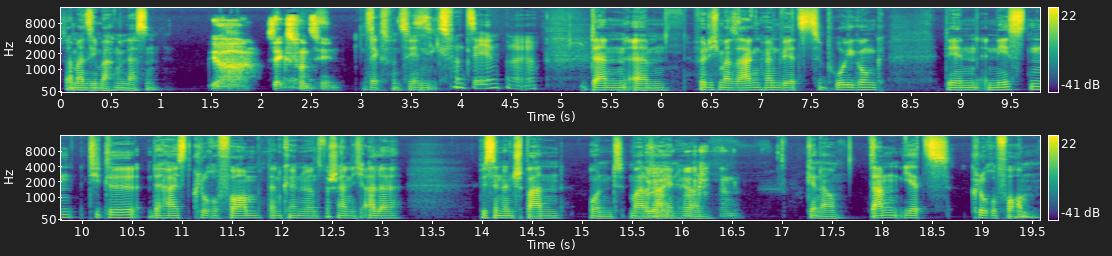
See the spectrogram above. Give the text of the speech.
Soll man sie machen lassen? ja, sechs von zehn. Sechs von zehn. sechs von zehn. Naja. Dann ähm, würde ich mal sagen, hören wir jetzt zur Beruhigung den nächsten Titel, der heißt Chloroform. Dann können wir uns wahrscheinlich alle ein bisschen entspannen und mal Oder- reinhören. Genau. Dann jetzt Chloroform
